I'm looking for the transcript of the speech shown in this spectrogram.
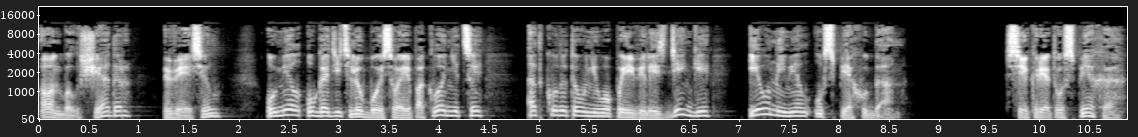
Он был щедр, весел, умел угодить любой своей поклоннице, откуда-то у него появились деньги, и он имел успех у дам. Секрет успеха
